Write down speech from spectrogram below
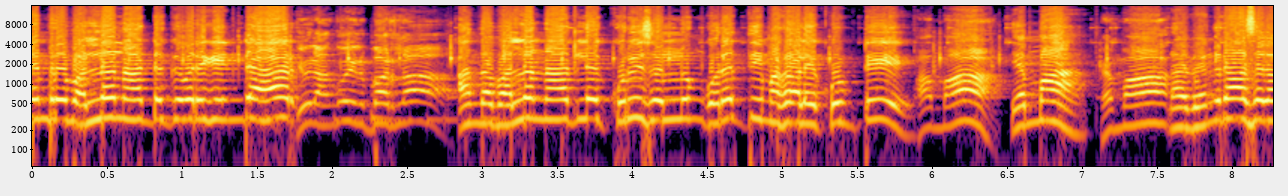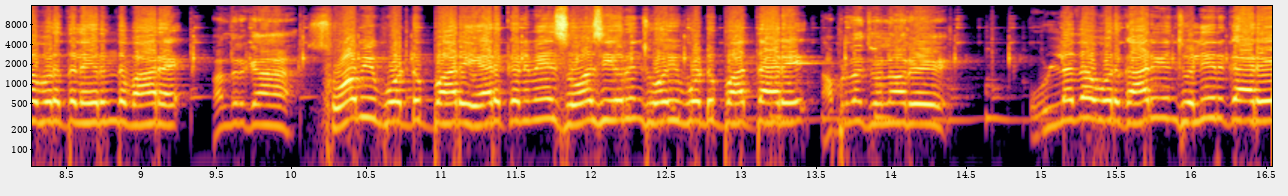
என்று வல்ல நாட்டுக்கு வருகின்றார். அந்த வல்ல நாட்டிலே குறி சொல்லும் குரத்தி மகளை கூப்பிட்டு ஆமா. எம்மா நான் வெங்கடாசலபுரத்துல இருந்து வாரேன். வந்திருக்கேன் சோபி போட்டு பாரு ஏற்கனவே சோசியரும் சோபி போட்டு பார்த்தாரு. அப்படிதான் சொன்னாரு. உள்ளத ஒரு காரியம் சொல்லியிருக்காரு.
